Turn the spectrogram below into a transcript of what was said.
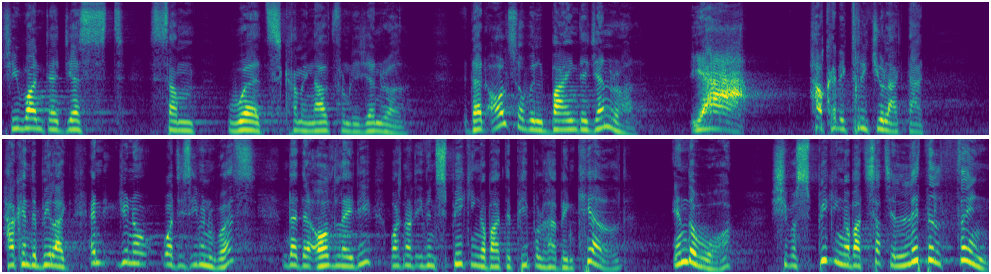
She wanted just some words coming out from the general that also will bind the general. Yeah, how can they treat you like that? How can they be like, and you know what is even worse? That the old lady was not even speaking about the people who have been killed in the war. She was speaking about such a little thing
